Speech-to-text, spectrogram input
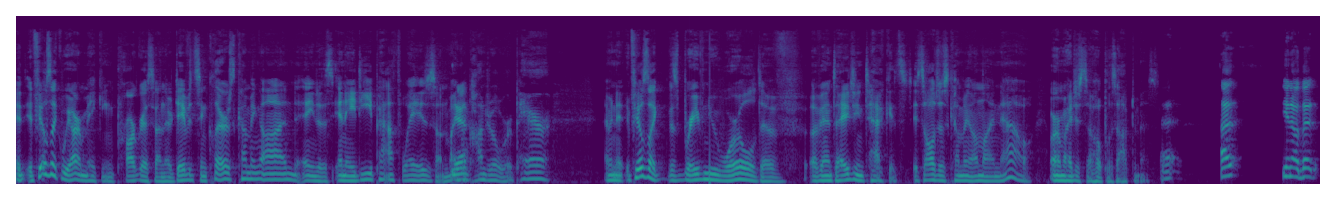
it, it feels like we are making progress on there. David Sinclair is coming on, and, you know, this NAD pathways on Yeah. mitochondrial repair. I mean, it, it feels like this brave new world of of anti aging tech. It's it's all just coming online now, or am I just a hopeless optimist? I, you know that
